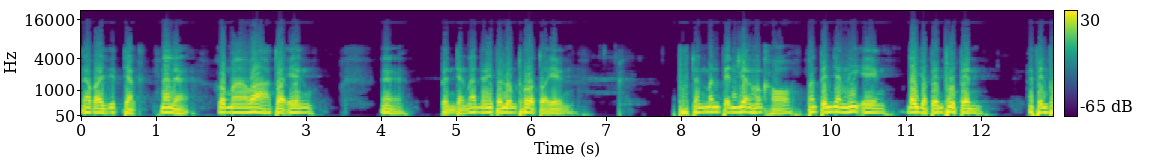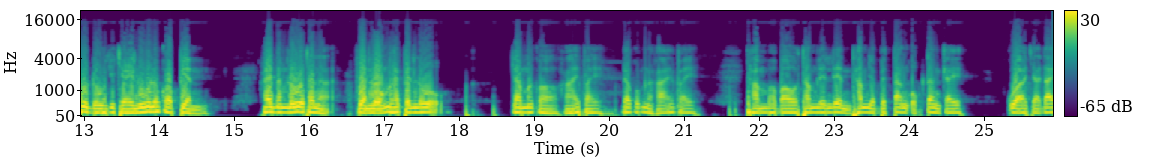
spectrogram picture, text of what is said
แล้วก็ยึดอยากนั่นแหละ ก็มาว่าตัวเอง เออเป็นอย่างนั้นนี้ไปลงโทษตัวเอง เพราะฉะนั้นมันเป็นเรื่องของเขา มันเป็นอย่างนี้เอง เราอย่าเป็นผู้เป็น ให้เป็นผู้ดูเฉยๆรู้แล้วก็เปลี่ยน ให้มันรู้ท่านละฝวนหลงให้เป็นรู้แล้วมันก็หายไป แล้วก็มันหายไปทำเบาๆทำเล่นๆทำอย่าไปตั้งอกตั้งใจกว่าจะได้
